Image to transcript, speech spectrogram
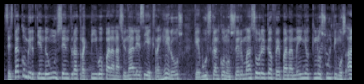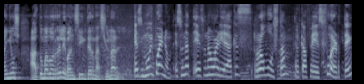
se está convirtiendo en un centro atractivo para nacionales y extranjeros que buscan conocer más sobre el café panameño que en los últimos años ha tomado relevancia internacional. Es muy bueno, es una, es una variedad que es robusta, el café es fuerte,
